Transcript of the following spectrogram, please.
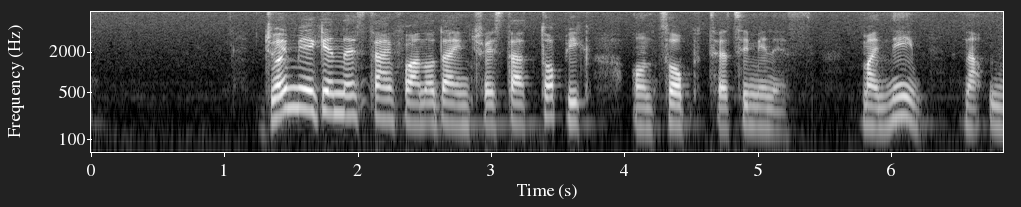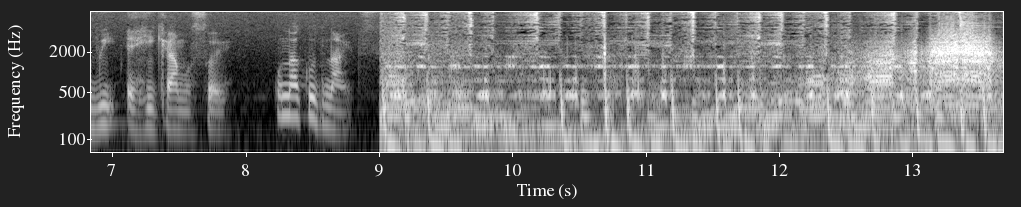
Join me again next time for another interesting topic on top 30 minutes. My name na Uwi Ehigamusoy. Una good night. Thank you.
